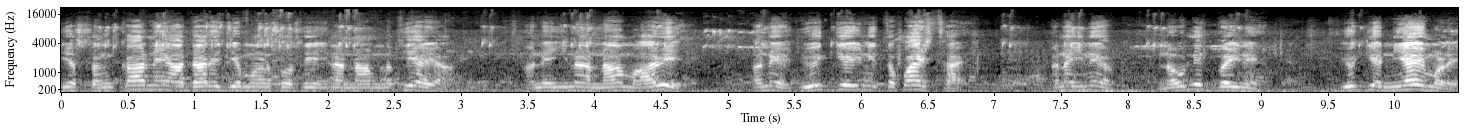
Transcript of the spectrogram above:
જે શંકાને આધારે જે માણસો છે એના નામ નથી આવ્યા. અને એના નામ આવે અને યોગ્ય એની તપાસ થાય. અને એને નવનીતભાઈને યોગ્ય ન્યાય મળે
